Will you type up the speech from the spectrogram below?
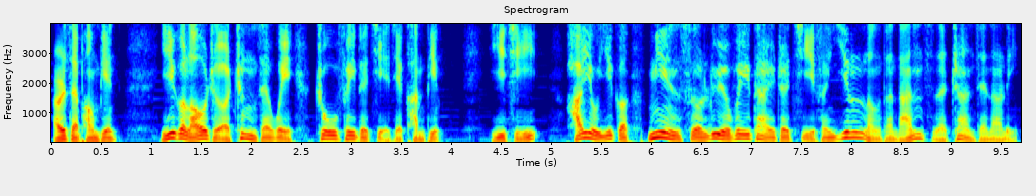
而在旁边，一个老者正在为周飞的姐姐看病，以及还有一个面色略微带着几分阴冷的男子站在那里。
